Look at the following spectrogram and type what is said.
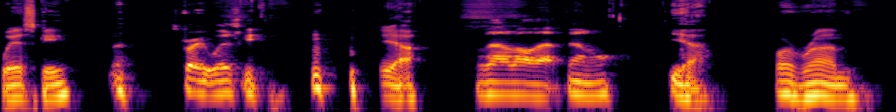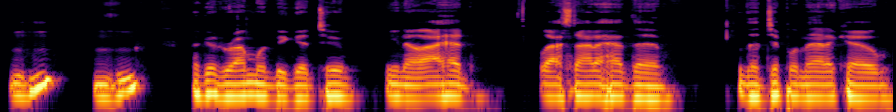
Whiskey. Straight whiskey Yeah. without all that fennel. Yeah. Or rum. Mm-hmm. Mm-hmm. A good rum would be good too. You know, I had last night. I had the the Diplomatico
